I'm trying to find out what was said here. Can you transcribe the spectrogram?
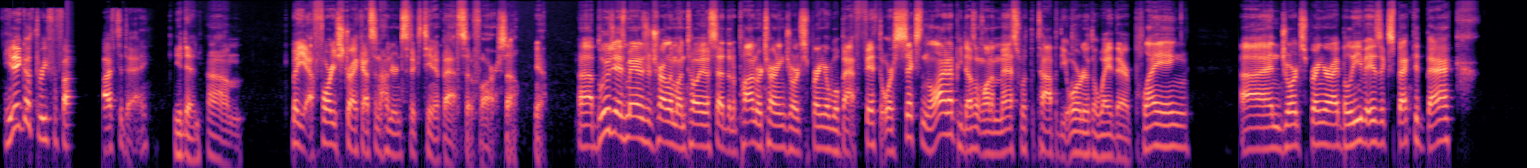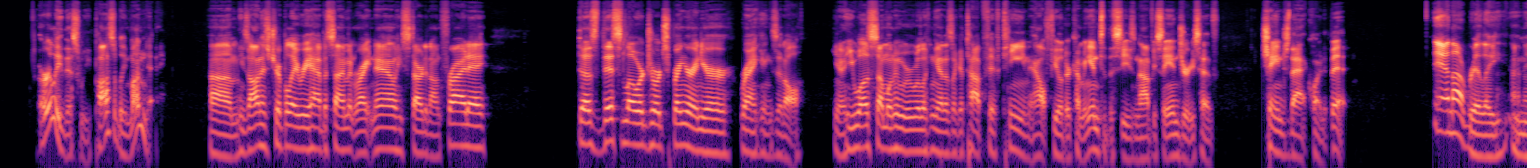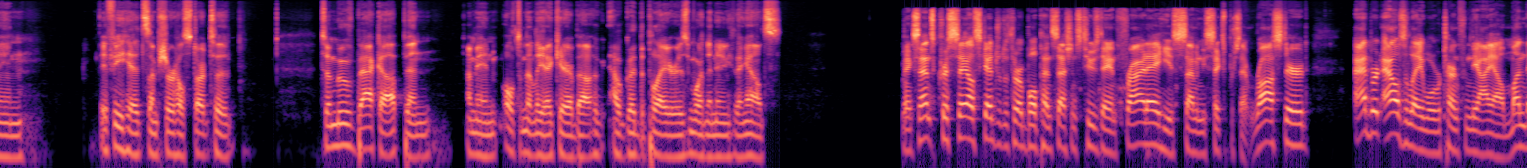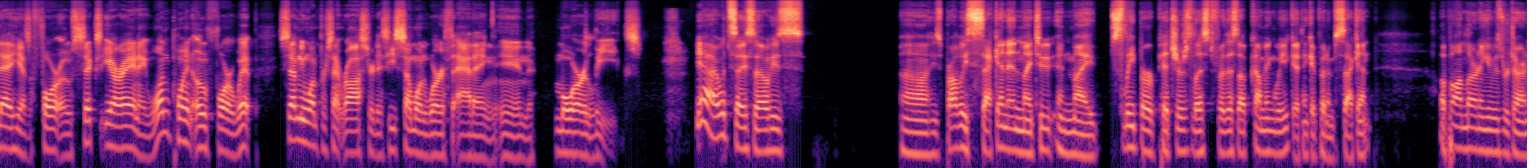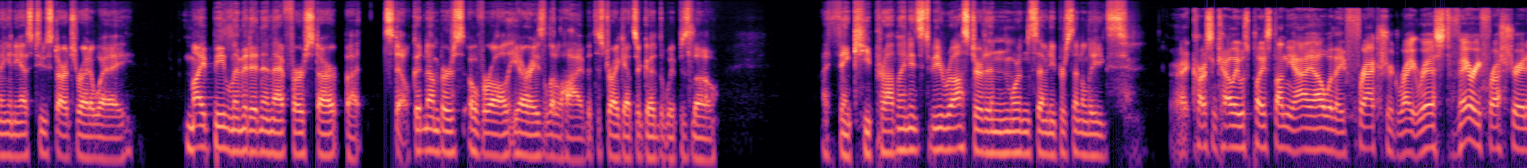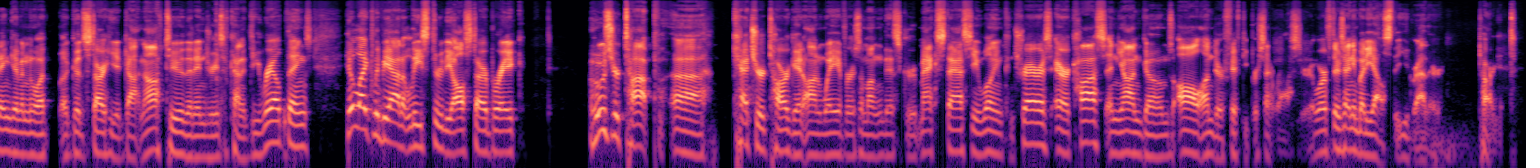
He did go three for five, five today. You did. Um, but yeah, 40 strikeouts and 116 at bats so far. So yeah. Uh, Blue Jays manager Charlie Montoyo said that upon returning, George Springer will bat fifth or sixth in the lineup. He doesn't want to mess with the top of the order the way they're playing. Uh, and George Springer, I believe, is expected back early this week, possibly Monday. Um, he's on his AAA rehab assignment right now. He started on Friday. Does this lower George Springer in your rankings at all? You know, he was someone who we were looking at as like a top 15 outfielder coming into the season. Obviously, injuries have changed that quite a bit. Yeah, not really. I mean, if he hits, I'm sure he'll start to to move back up. And I mean, ultimately, I care about how, good the player is more than anything else. Makes sense. Chris Sale scheduled to throw bullpen sessions Tuesday and Friday. He is 76% rostered. Adbert Alzolay will return from the IL Monday. He has a 406 ERA and a 1.04 whip, 71% rostered. Is he someone worth adding in more leagues? Yeah, I would say so. He's uh, he's probably second in my two in my sleeper pitchers list for this upcoming week. I think I put him second upon learning he was returning, and he has two starts right away. Might be limited in that first start, but still good numbers overall. ERA is a little high, but the strikeouts are good. The whip is low. I think he probably needs to be rostered in more than seventy percent of leagues. All right. Carson Kelly was placed on the IL with a fractured right wrist. Very frustrating given what a good start he had gotten off to, that injuries have kind of derailed things. He'll likely be out at least through the All Star break. Who's your top uh, catcher target on waivers among this group? Max Stassi, William Contreras, Eric Haase, and Yan Gomes, all under 50% roster. Or if there's anybody else that you'd rather target.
